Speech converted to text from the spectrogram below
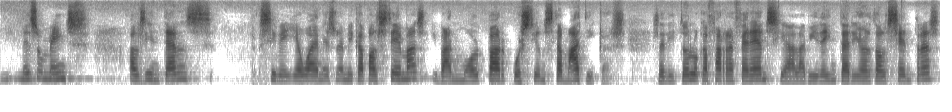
més o menys els interns, si veieu, a més una mica pels temes i van molt per qüestions temàtiques. És a dir, tot el que fa referència a la vida interior dels centres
